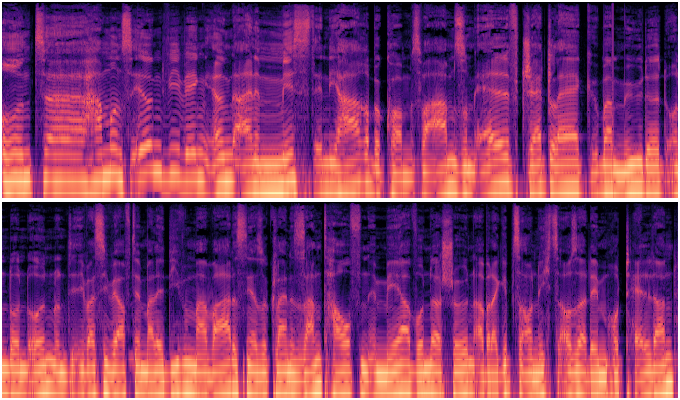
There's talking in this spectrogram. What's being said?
und äh, haben uns irgendwie wegen irgendeinem Mist in die Haare bekommen. Es war abends um elf, Jetlag, übermüdet und und und. Und ich weiß nicht, wer auf den Malediven mal war. Das sind ja so kleine Sandhaufen im Meer, wunderschön, aber da gibt's auch nichts außer dem Hotel dann.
